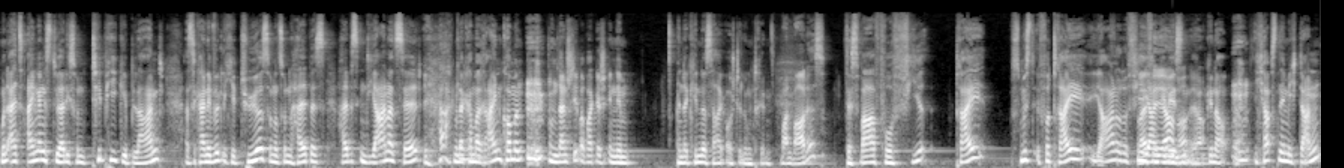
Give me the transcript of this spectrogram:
Und als Eingangstür hatte ich so ein Tipi geplant, also keine wirkliche Tür, sondern so ein halbes, halbes Indianerzelt. Ja, und da kann man reinkommen und dann steht man praktisch in dem, in der Kindersargausstellung drin. Wann war das? Das war vor vier, drei, es müsste vor drei Jahren oder vier Drei, Jahren vier Jahren, gewesen. ne? Ja. Genau. Ich habe es nämlich dann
